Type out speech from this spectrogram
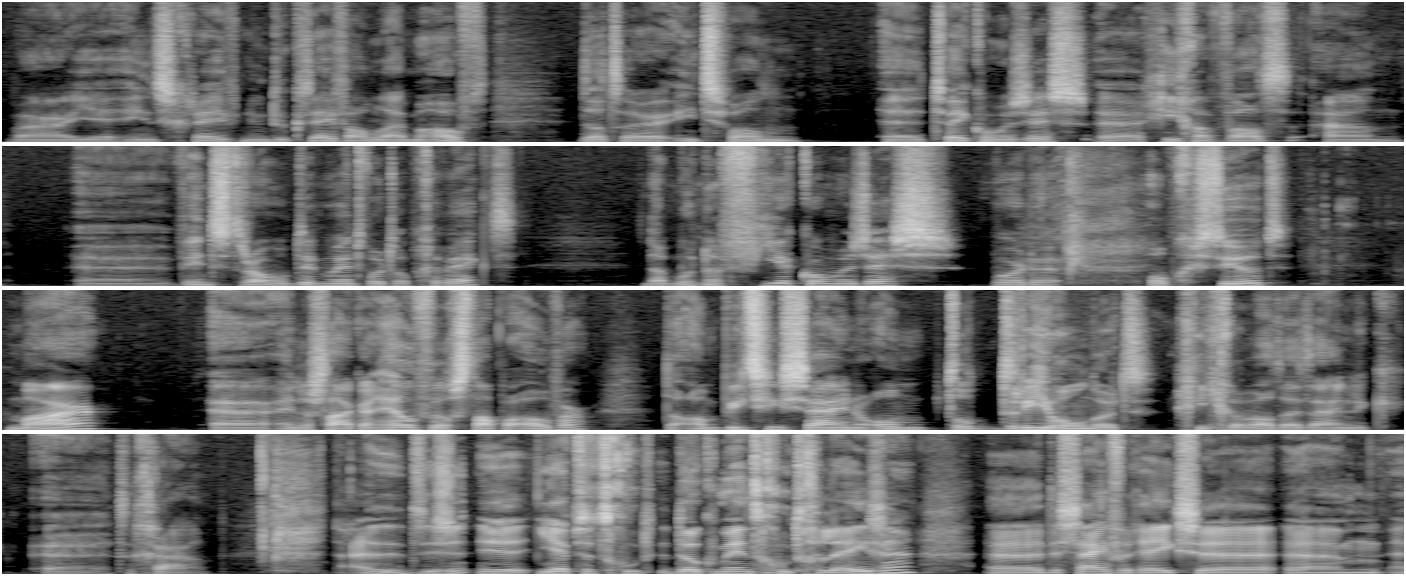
waar je inschreef, nu doe ik het even allemaal uit mijn hoofd, dat er iets van uh, 2,6 gigawatt aan windstroom op dit moment wordt opgewekt. Dat moet naar 4,6 worden opgestuurd. Maar, uh, en dan sla ik er heel veel stappen over. De ambities zijn om tot 300 gigawatt uiteindelijk uh, te gaan. Nou, het is, je hebt het, goed, het document goed gelezen. Uh, de cijferreeksen um, uh,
